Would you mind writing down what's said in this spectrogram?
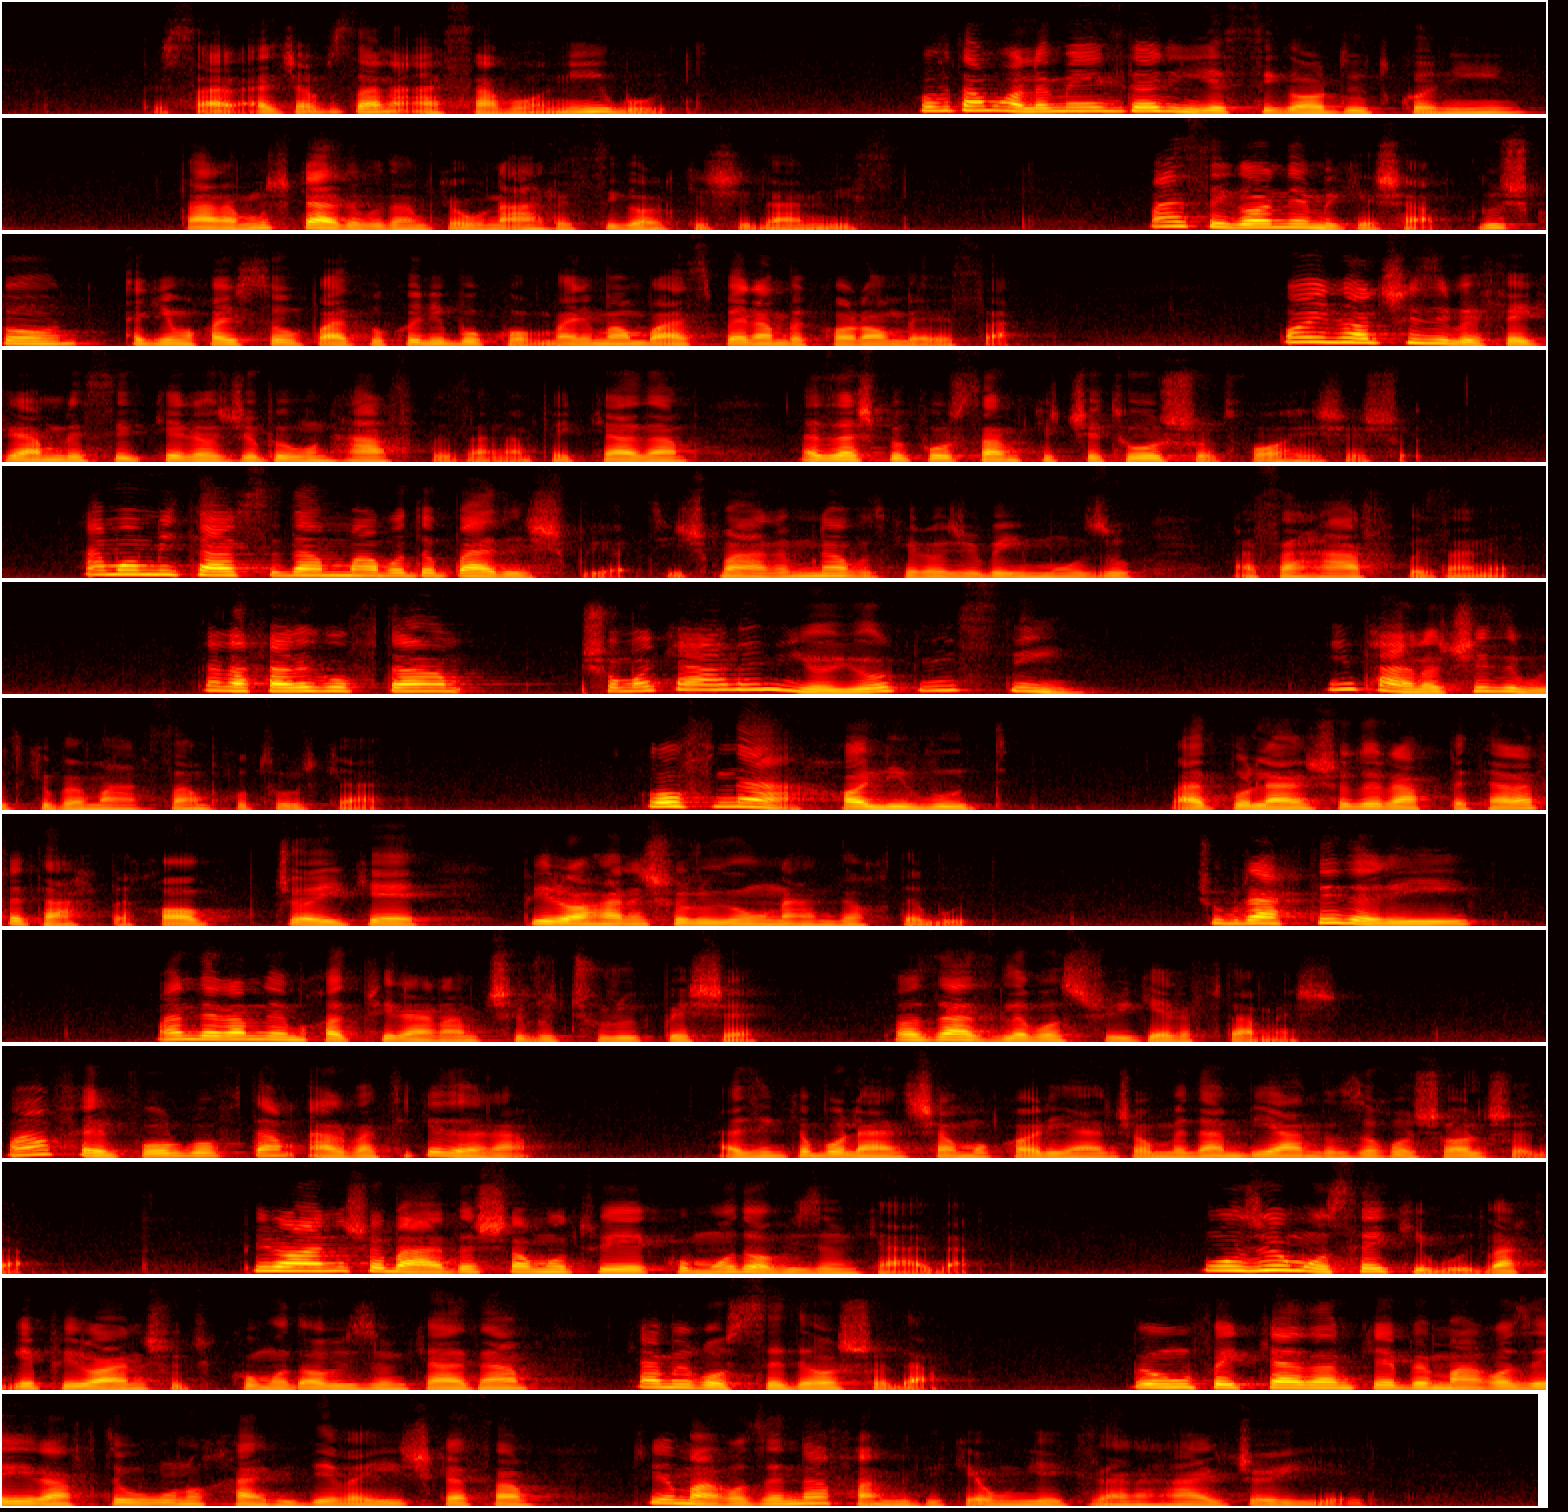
پسر عجب زن عصبانی بود. گفتم حالا میل دارین یه سیگار دود کنین فراموش کرده بودم که اون اهل سیگار کشیدن نیست. من سیگار نمی‌کشم. گوش کن. اگه می‌خوای صحبت بکنی بکن. ولی من باید برم به کارام برسم. با این حال چیزی به فکرم رسید که راجع به اون حرف بزنم. فکر کردم ازش بپرسم که چطور شد فاحشه شد. اما میترسیدم مبادا بدش بیاد. هیچ معلوم نبود که راجع به این موضوع اصلا حرف بزنه. بالاخره گفتم شما که اهل نیویورک نیستین. این تنها چیزی بود که به مغزم خطور کرد. گفت نه هالیوود. بعد بلند شد و رفت به طرف تخت خواب جایی که پیراهنش رو روی اون انداخته بود. چوب رختی داری؟ من دارم نمی‌خواد پیرهنم چی رو چروک بشه. تازه از لباسشویی گرفتمش. من فلفور گفتم البته که دارم. از اینکه بلند شم و کاری انجام بدم بی اندازه خوشحال شدم. پیراهنش رو برداشتم و توی کمد آویزون کردم. موضوع مسحکی بود. وقتی که پیراهنش رو توی کمد آویزون کردم کمی قصدار شدم. به اون فکر کردم که به مغازه ای رفته و اونو خریده و هیچ کس هم توی مغازه نفهمیده که اون یک زن هر جاییه.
